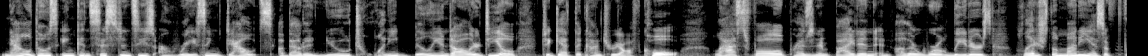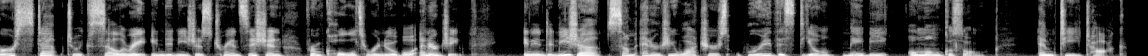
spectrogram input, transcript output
Now, those inconsistencies are raising doubts about a new $20 billion deal to get the country off coal. Last fall, President Biden and other world leaders pledged the money as a first step to accelerate Indonesia's transition from coal to renewable energy. In Indonesia, some energy watchers worry this deal may be omong kosong empty talk.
